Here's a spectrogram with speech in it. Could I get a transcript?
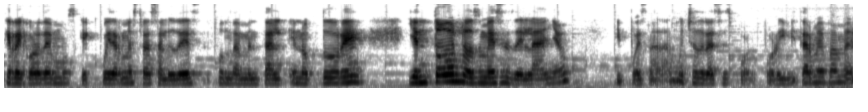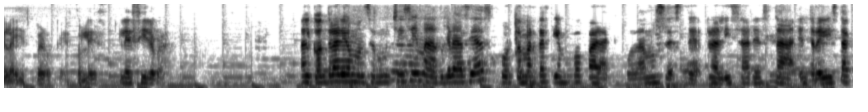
que recordemos que cuidar nuestra salud es fundamental en octubre y en todos los meses del año. Y pues nada, muchas gracias por, por invitarme, Pamela, y espero que esto les, les sirva. Al contrario, Monse, muchísimas gracias por tomarte el tiempo para que podamos este, realizar esta entrevista.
